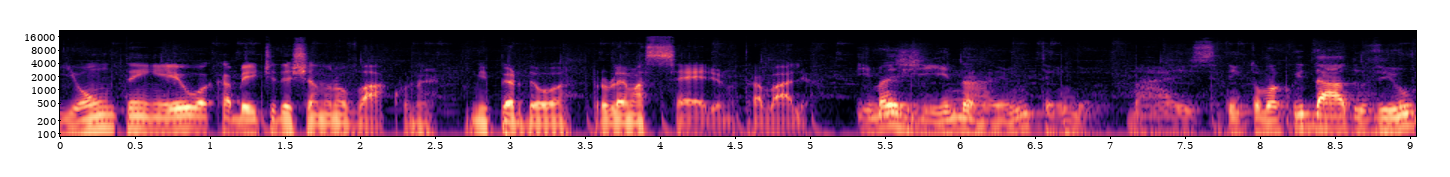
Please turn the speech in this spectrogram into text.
E ontem eu acabei te deixando no vácuo, né? Me perdoa, problema sério no trabalho. Imagina, eu entendo. Mas você tem que tomar cuidado, viu?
